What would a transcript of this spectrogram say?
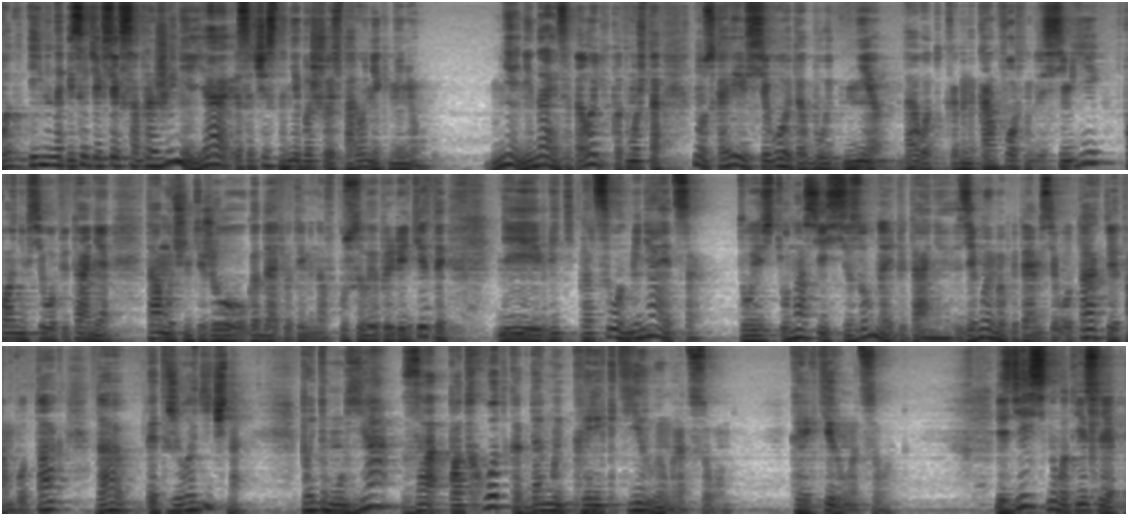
Вот именно из этих всех соображений я, если честно, небольшой сторонник меню. Мне не нравится эта логика, потому что, ну, скорее всего, это будет не, да, вот именно комфортно для семьи в плане всего питания. Там очень тяжело угадать вот именно вкусовые приоритеты. И ведь рацион меняется. То есть у нас есть сезонное питание. Зимой мы питаемся вот так, летом вот так. Да, это же логично. Поэтому я за подход, когда мы корректируем рацион. Корректируем рацион. И здесь, ну вот если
